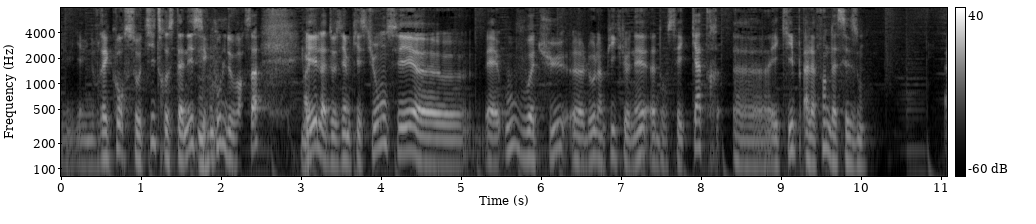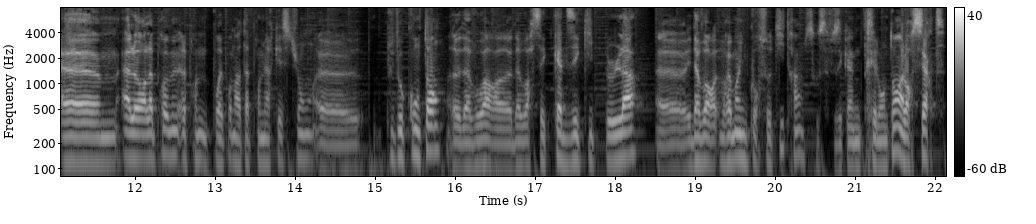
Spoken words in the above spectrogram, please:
Il y a une vraie course au titre cette année, c'est mhm. cool de voir ça. Et la deuxième question, c'est euh, ben, où vois-tu euh, l'Olympique lyonnais dans ces quatre équipes à la fin de la saison? Alors, la pour répondre à ta première question, plutôt content d'avoir d'avoir ces quatre équipes là et d'avoir vraiment une course au titre, hein, parce que ça faisait quand même très longtemps. Alors certes,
